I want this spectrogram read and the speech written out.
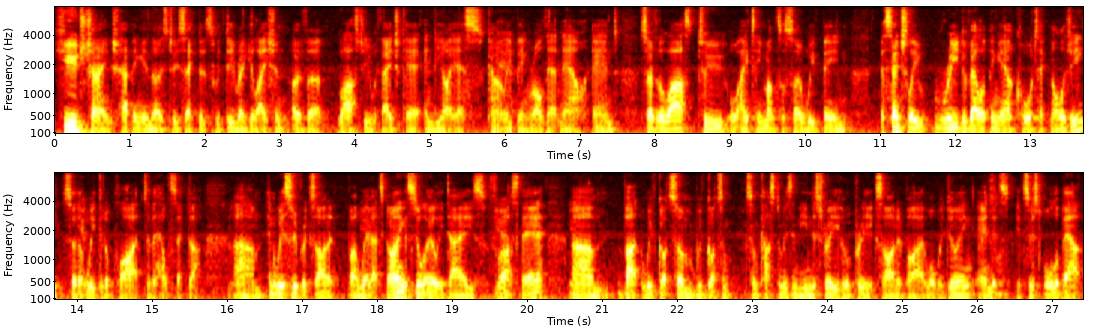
Huge change happening in those two sectors with deregulation over last year with aged care, NDIS currently Yeah. being rolled out now. And so, over the last two or 18 months or so, we've been essentially redeveloping our core technology so that Yeah. we could apply it to the health sector. Um, and we're super excited by where Yeah. that's going. It's still early days for Yeah. us there, Yeah. um, but we've got some we've got some some customers in the industry who are pretty excited by what we're doing, and it's it's just all about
